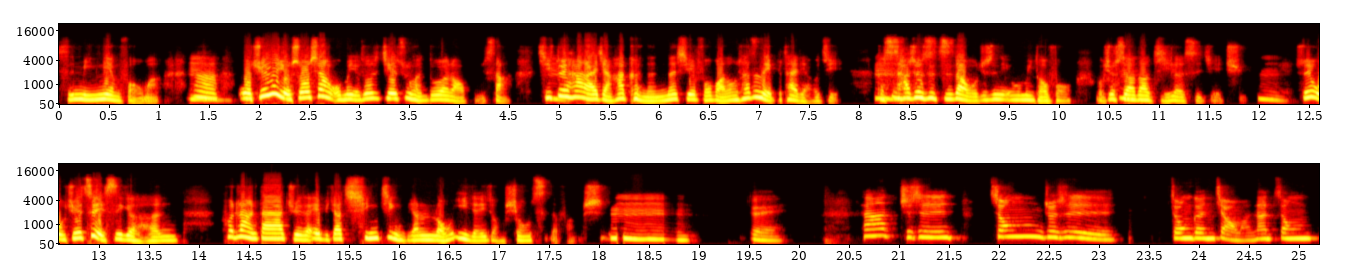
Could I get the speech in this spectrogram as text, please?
持名念佛嘛。嗯那我觉得有时候像我们有时候接触很多的老菩萨，其实对嗯他来讲，他可能那些佛法东西他真的也不太了解，可是嗯他就是知道我就是念阿弥陀佛，我就是要到极乐世界去。嗯所以我觉得这也是一个很会让大家觉得诶比较亲近、比较容易的一种修持的方式。嗯嗯嗯，对，他其实中就是宗跟教嘛，那宗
